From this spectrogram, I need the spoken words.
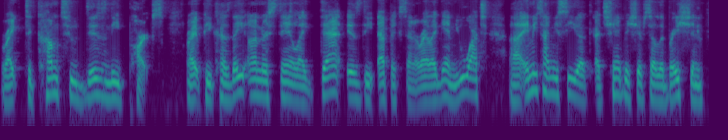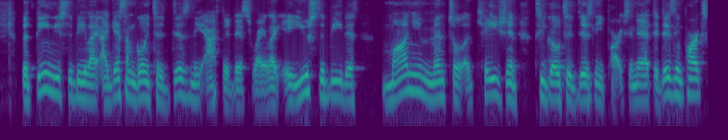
right, to come to Disney parks, right? Because they understand like that is the epic center, right? Like, again, you watch uh, anytime you see a, a championship celebration, the theme used to be like, I guess I'm going to Disney after this, right? Like it used to be this monumental occasion to go to Disney parks. And at the Disney parks,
